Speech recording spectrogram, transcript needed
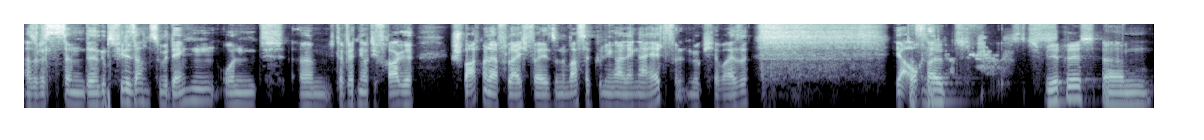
Also das ist dann, da gibt es viele Sachen zu bedenken und ähm, ich glaube, wir hatten ja auch die Frage, spart man da vielleicht, weil so eine Wasserkühlung länger hält möglicherweise. Ja, das auch ist halt schwierig. Ähm,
